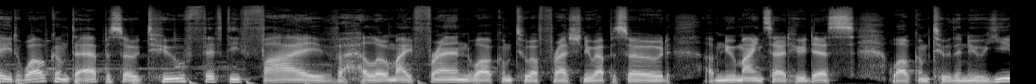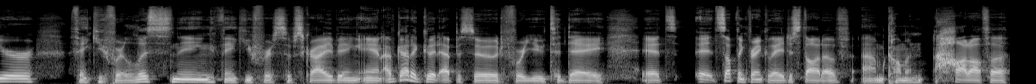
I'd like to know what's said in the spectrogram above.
Right, welcome to episode 255. Hello, my friend. Welcome to a fresh new episode of New Mindset Who Dis. Welcome to the new year. Thank you for listening. Thank you for subscribing. And I've got a good episode for you today. It's it's something, frankly, I just thought of. Um, coming hot off a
